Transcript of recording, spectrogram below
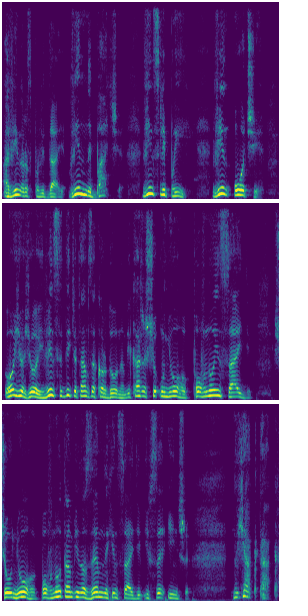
А він розповідає: він не бачить, він сліпий, він очі Ой-ой-ой, він сидить отам за кордоном і каже, що у нього повно інсайдів, що у нього повно там іноземних інсайдів і все інше. Ну як так?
